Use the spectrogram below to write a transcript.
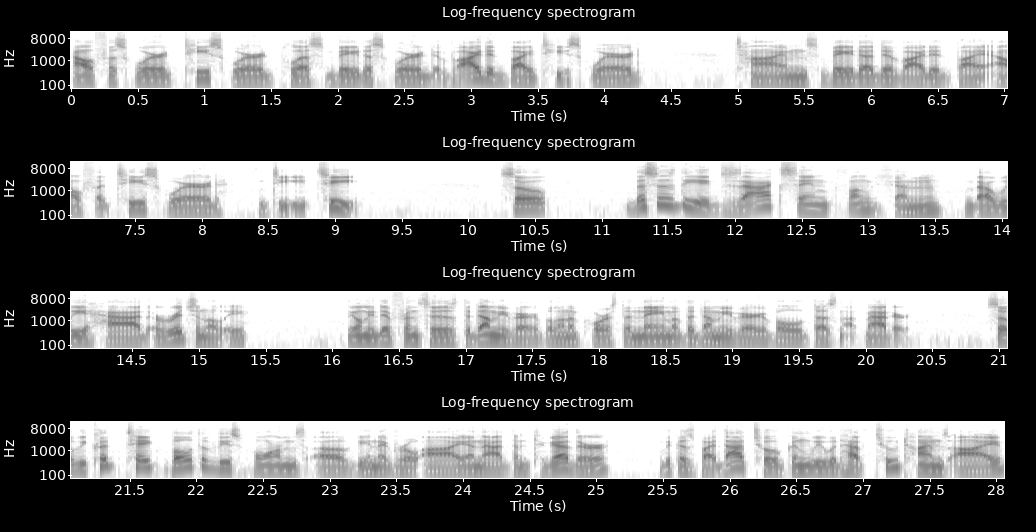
alpha squared t squared plus beta squared divided by t squared times beta divided by alpha t squared dt. So this is the exact same function that we had originally. The only difference is the dummy variable, and of course the name of the dummy variable does not matter. So we could take both of these forms of the integral i and add them together, because by that token we would have 2 times i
